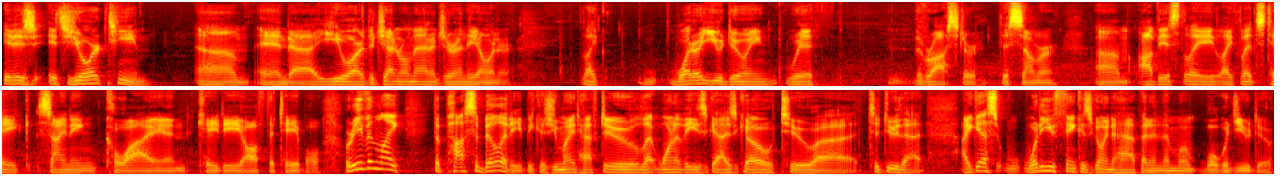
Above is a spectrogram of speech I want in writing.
It is it's your team, um, and uh, you are the general manager and the owner. Like, what are you doing with the roster this summer? Um, obviously, like let's take signing Kawhi and KD off the table, or even like the possibility because you might have to let one of these guys go to uh, to do that. I guess what do you think is going to happen, and then what would you do?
